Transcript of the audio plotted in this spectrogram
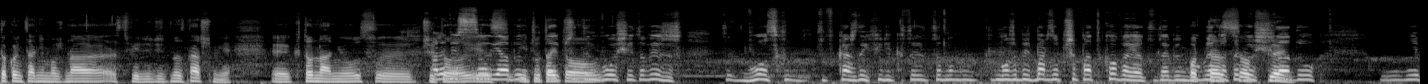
do końca nie można stwierdzić jednoznacznie. Y, Kto naniósł, y, czy Ale to wiesz co, jest... ja bym i tutaj, to... przy tym włosie, to wiesz, to włos w każdej chwili, to, to mo- może być bardzo przypadkowe. Ja tutaj bym w ogóle do tego odklejeń. śladu nie,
